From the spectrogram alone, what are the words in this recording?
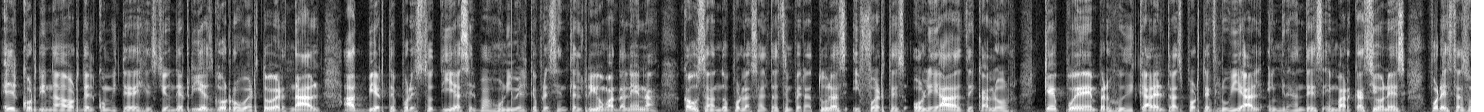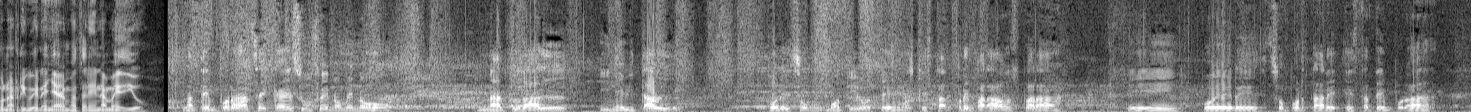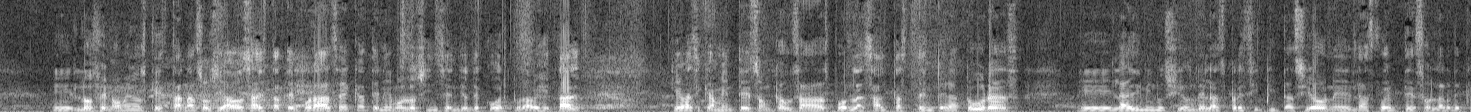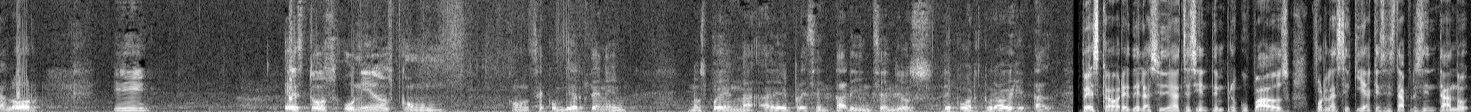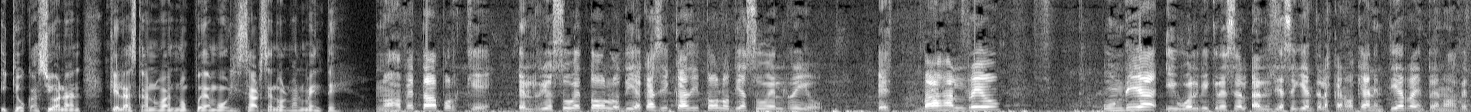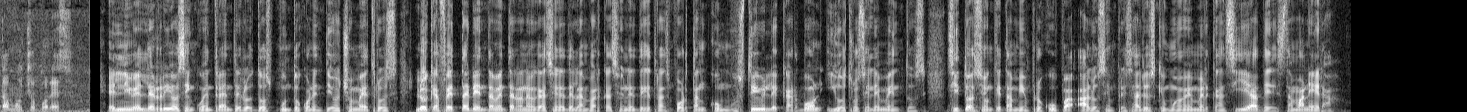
El coordinador del Comité de Gestión de Riesgo, Roberto Bernal, advierte por estos días el bajo nivel que presenta el río Magdalena, causando por las altas temperaturas y fuertes oleadas de calor, que pueden perjudicar el transporte fluvial en grandes embarcaciones por esta zona ribereña del Magdalena Medio. La temporada seca es un fenómeno natural inevitable. Por ese motivo tenemos que estar preparados para eh, poder eh, soportar esta temporada. Eh, los fenómenos que están asociados a esta temporada seca tenemos los incendios de cobertura vegetal, que básicamente son causados por las altas temperaturas, eh, la disminución de las precipitaciones, las fuertes olas de calor y estos unidos con se convierten en nos pueden eh, presentar incendios de cobertura vegetal. Pescadores de la ciudad se sienten preocupados por la sequía que se está presentando y que ocasionan que las canoas no puedan movilizarse normalmente. Nos ha afectado porque el río sube todos los días, casi casi todos los días sube el río. baja el río un día y vuelve y crece al, al día siguiente, las canoas quedan en tierra, entonces nos afecta mucho por eso. El nivel del río se encuentra entre los 2.48 metros, lo que afecta directamente a las navegaciones de las embarcaciones que transportan combustible, carbón y otros elementos, situación que también preocupa a los empresarios que mueven mercancía de esta manera.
